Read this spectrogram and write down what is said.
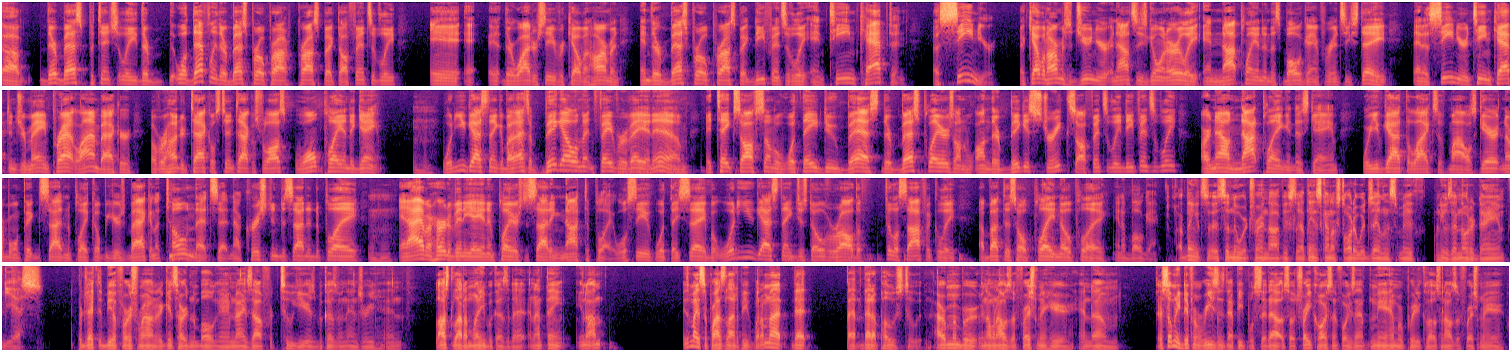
Uh, their best potentially, their well, definitely their best pro, pro prospect offensively, eh, eh, their wide receiver Kelvin Harmon, and their best pro prospect defensively and team captain, a senior. Now, Kelvin Harmon's a junior, announces he's going early and not playing in this bowl game for NC State. And a senior and team captain, Jermaine Pratt, linebacker, over 100 tackles, 10 tackles for loss, won't play in the game. Mm-hmm. What do you guys think about that? That's a big element in favor of A and M. It takes off some of what they do best. Their best players on on their biggest strengths, offensively and defensively, are now not playing in this game. Where you've got the likes of Myles Garrett, number one pick, deciding to play a couple years back, and the tone that set. Now Christian decided to play, Mm-hmm. and I haven't heard of any A and M players deciding not to play. We'll see what they say. But what do you guys think, just overall, the philosophically about this whole play no play in a bowl game? I think it's it's a newer trend. Obviously, I think it's kind of started with Jaylon Smith when he was at Notre Dame. Yes, projected to be a first rounder, gets hurt in the bowl game. Now he's out for two years because of an injury and lost a lot of money because of that. And I think you know, I'm this might surprise a lot of people, but I'm not that that, that opposed to it. I remember you know when I was a freshman here, and um, there's so many different reasons that people sit out. So Trey Carson, for example, me and him were pretty close when I was a freshman here.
